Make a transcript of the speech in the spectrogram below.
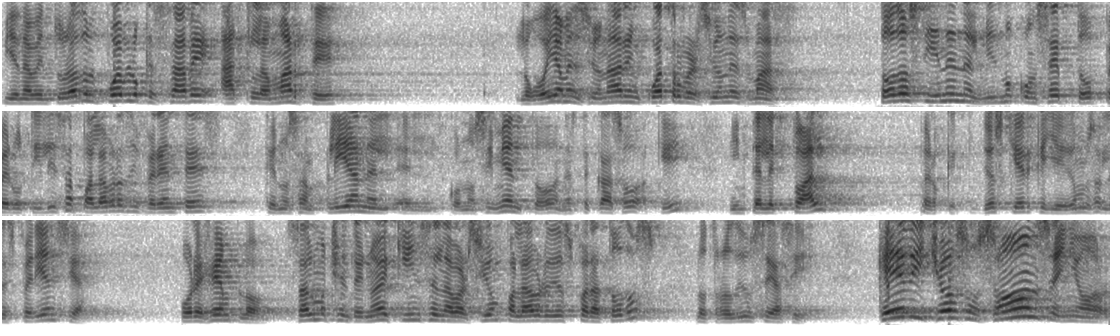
bienaventurado el pueblo que sabe aclamarte, lo voy a mencionar en cuatro versiones más. Todos tienen el mismo concepto, pero utiliza palabras diferentes que nos amplían el, conocimiento, en este caso aquí, intelectual, pero que Dios quiere que lleguemos a la experiencia. Por ejemplo, Salmo 89, 15 en la versión Palabra de Dios para Todos, lo traduce así. Qué dichosos son, Señor,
